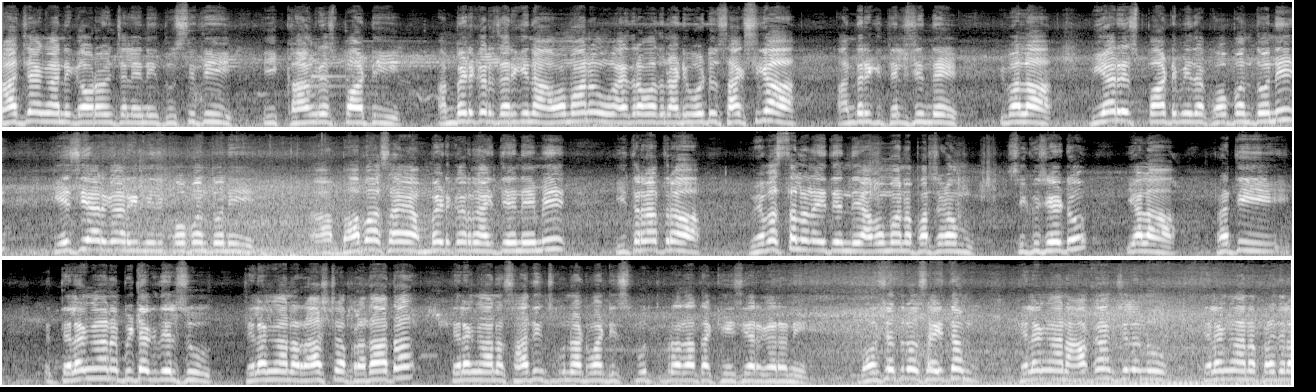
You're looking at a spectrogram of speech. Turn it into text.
రాజ్యాంగాన్ని గౌరవించలేని దుస్థితి ఈ కాంగ్రెస్ పార్టీ. అంబేద్కర్ జరిగిన అవమానం హైదరాబాద్ నడిబొడ్డు సాక్షిగా అందరికీ తెలిసిందే. ఇవాళ బీఆర్ఎస్ పార్టీ మీద కోపంతో కేసీఆర్ గారి మీద కోపంతో బాబాసాహెబ్ అంబేద్కర్ని అయితేనేమి ఇతరత్ర వ్యవస్థలను అయితే అవమానపరచడం సిగ్గుచేటు. ఇలా ప్రతి తెలంగాణ బిడ్డకు తెలుసు. తెలంగాణ రాష్ట్ర ప్రదాత తెలంగాణ సాధించుకున్నటువంటి స్ఫూర్తి ప్రదాత కేసీఆర్ గారని. భవిష్యత్తులో సైతం తెలంగాణ ఆకాంక్షలను తెలంగాణ ప్రజల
